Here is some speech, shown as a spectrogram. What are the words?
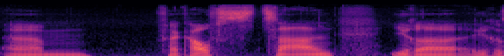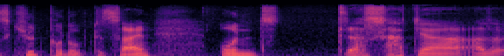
ähm, Verkaufszahlen ihrer, ihres Qt-Produktes sein. Und das hat ja, also,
